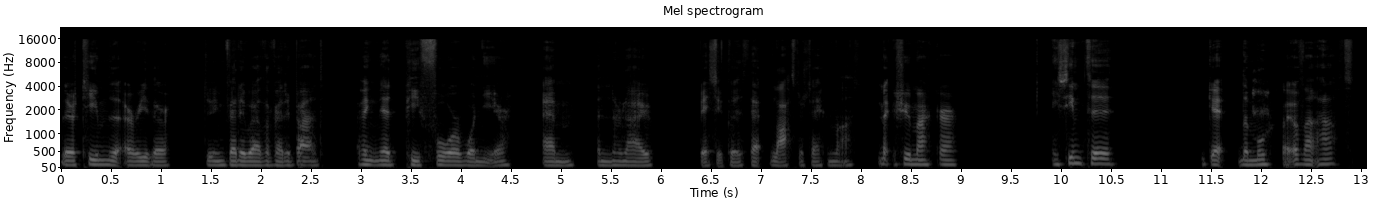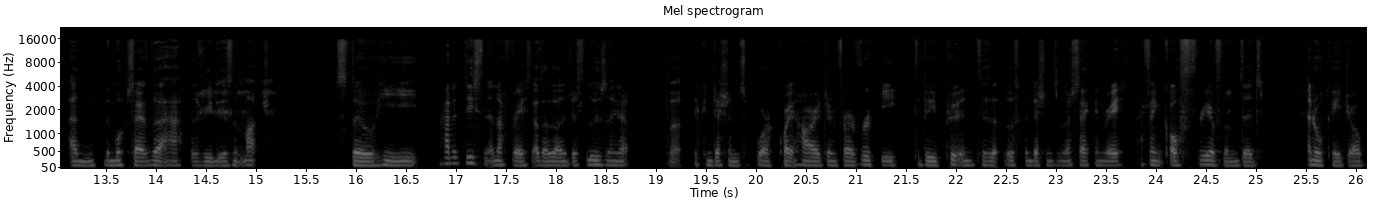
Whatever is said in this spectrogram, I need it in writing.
they're a team that are either doing very well or very bad. I think they had P four one year, um, and they're now basically last or second last. Mick Schumacher, he seemed to get the most out of that Haas, and the most out of that Haas really isn't much. So he had a decent enough race, other than just losing it. But the conditions were quite hard, and for a rookie to be put into those conditions in their second race, I think all three of them did an okay job.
